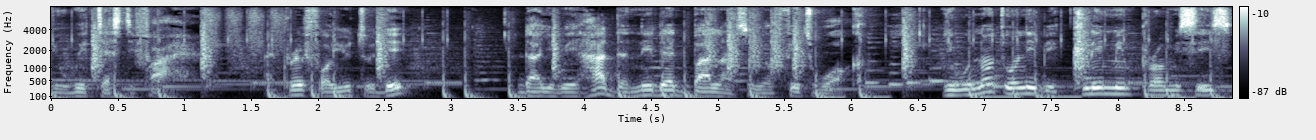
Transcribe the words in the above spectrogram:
You will testify. I pray for you today that you will have the needed balance of your faith walk. You will not only be claiming promises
